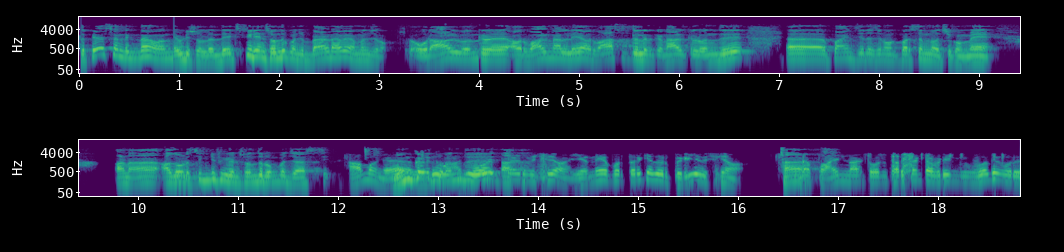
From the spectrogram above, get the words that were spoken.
பேஷண்ட்டுக்கு தான் வந்து எப்படி சொல்றது இந்த எக்ஸ்பீரியன்ஸ் வந்து கொஞ்சம் பேடாவே அமைஞ்சிரும். ஒரு ஆள் வந்து அவர் வாழ்நாள்லயே அவர் ஹாஸ்பிட்டல் இருக்க நாட்கள் வந்து point zero zero one percent வச்சுக்கோமே. ஆனா அதோட சிக்னிபிகன்ஸ் வந்து ரொம்ப ஜாஸ்தி. ஆமாங்க. உங்களுக்கு வந்து- விஷயம். என்னைய பொறுத்த வரைக்கும் அது ஒரு பெரிய விஷயம். பாயிண்ட் நாட் ஒன் பர்சன்ட் அப்படிங்கும் போது ஒரு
